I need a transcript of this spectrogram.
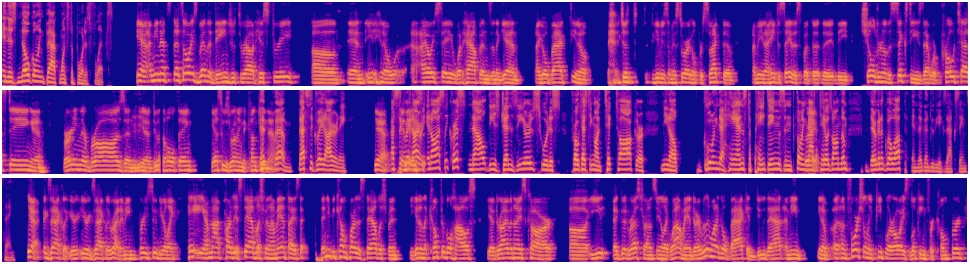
And there's no going back once the board is flipped. Yeah, I mean that's that's always been the danger throughout history. Um, and you know, I always say what happens, and again, I go back, you know, just to give you some historical perspective. I mean, I hate to say this, but the the the children of the '60s that were protesting and burning their bras and mm-hmm. you know doing the whole thing. Guess who's running the country and now? Them. That's the great irony. Yeah. That's the great and, irony. And honestly, Chris, now these Gen Zers who are just protesting on TikTok or, you know, gluing their hands to paintings and throwing right. mashed potatoes on them, they're going to grow up and they're going to do the exact same thing. Yeah, exactly. You're you're exactly right. I mean, pretty soon you're like, "Hey, I'm not part of the establishment. I'm anti." Then you become part of the establishment. You get in a comfortable house. You drive a nice car. Uh, eat at good restaurants, and you're like, "Wow, man, do I really want to go back and do that?" I mean, you know, unfortunately, people are always looking for comfort.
